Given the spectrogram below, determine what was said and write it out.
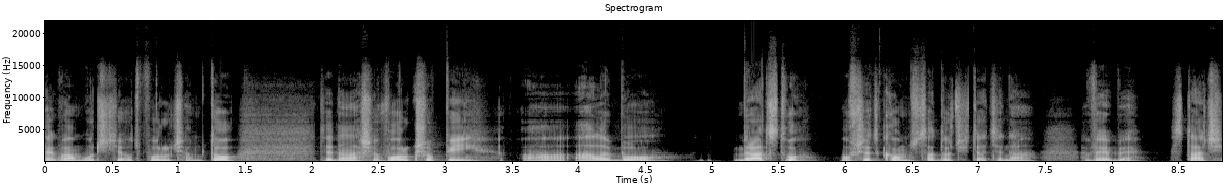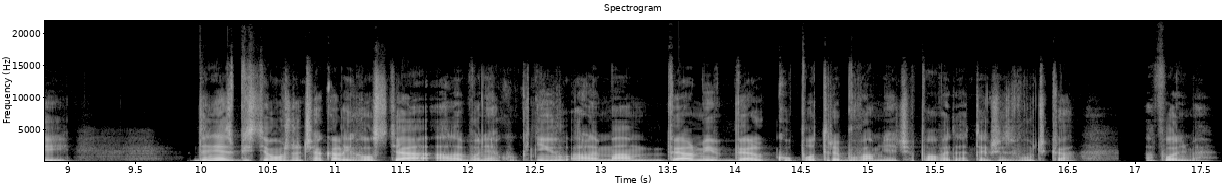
tak vám určite odporúčam to, teda naše workshopy alebo bratstvo. O všetkom sa dočítate na webe. Stačí dnes by ste možno čakali hostia alebo nejakú knihu, ale mám veľmi veľkú potrebu vám niečo povedať, takže zvúčka a poďme.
